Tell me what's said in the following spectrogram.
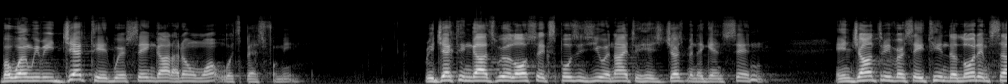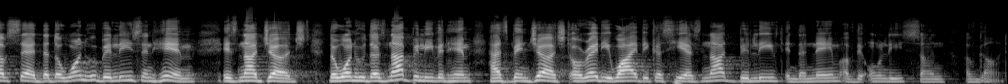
But when we reject it, we're saying, God, I don't want what's best for me. Rejecting God's will also exposes you and I to his judgment against sin. In John 3, verse 18, the Lord himself said that the one who believes in him is not judged. The one who does not believe in him has been judged already. Why? Because he has not believed in the name of the only Son of God.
